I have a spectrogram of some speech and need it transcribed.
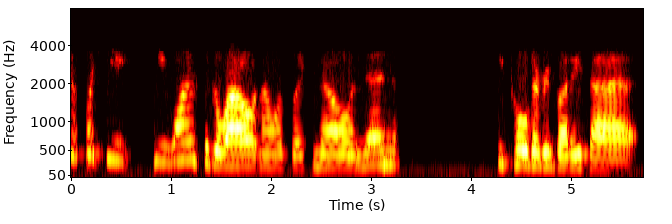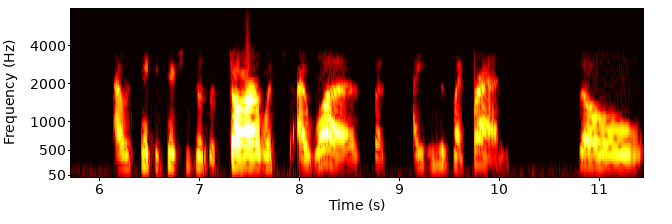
just like he he wanted to go out and I was like no. And then he told everybody that I was taking pictures of the star which I was but I, he was my friend. So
